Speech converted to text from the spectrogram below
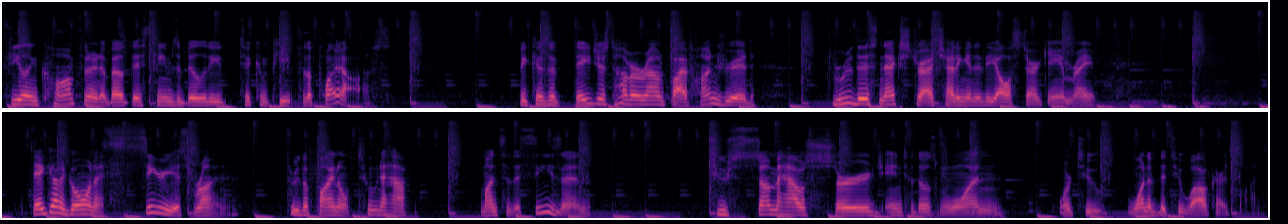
feeling confident about this team's ability to compete for the playoffs. Because if they just hover around 500 through this next stretch heading into the All Star game, right? They got to go on a serious run through the final two and a half months of the season to somehow surge into those one or two, one of the two wildcard spots.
